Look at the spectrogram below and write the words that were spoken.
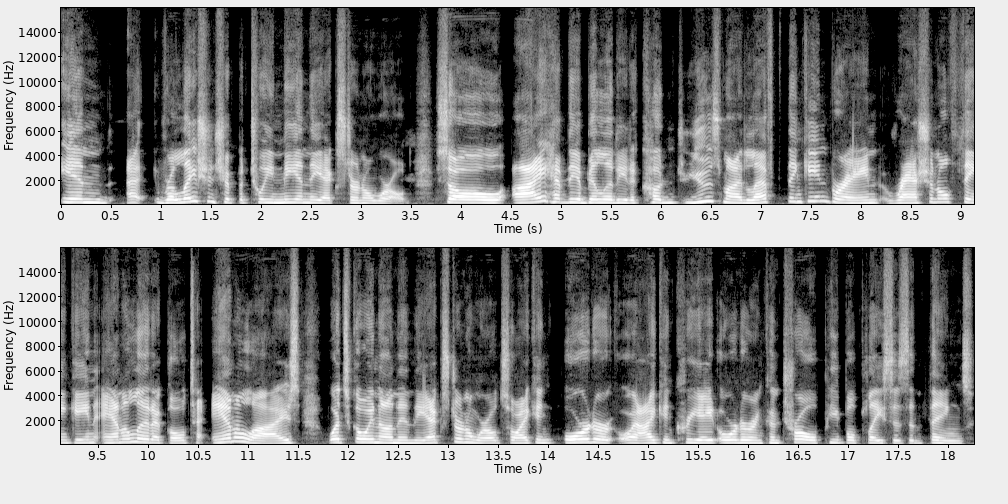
in a relationship between me and the external world. So I have the ability to use my left thinking brain, rational thinking, analytical to analyze what's going on in the external world so I can order or I can create order and control people, places and things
